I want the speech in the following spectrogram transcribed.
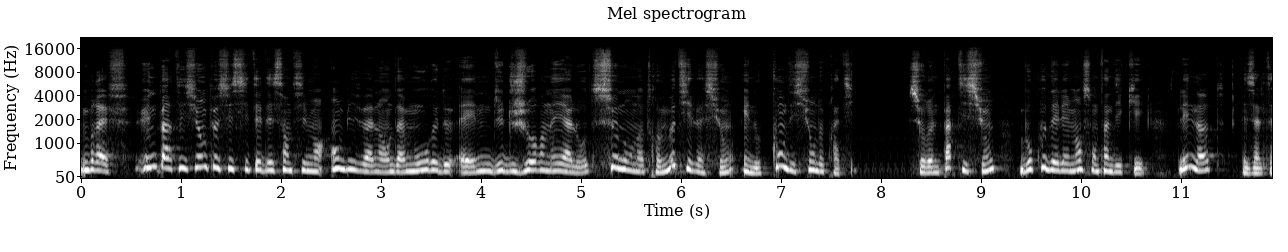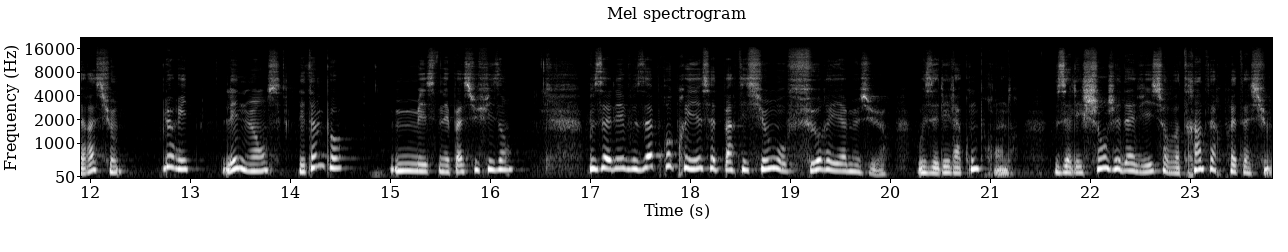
Bref, une partition peut susciter des sentiments ambivalents d'amour et de haine d'une journée à l'autre selon notre motivation et nos conditions de pratique. Sur une partition, beaucoup d'éléments sont indiqués les notes, les altérations, le rythme, les nuances, les tempos. Mais ce n'est pas suffisant. Vous allez vous approprier cette partition au fur et à mesure. Vous allez la comprendre. Vous allez changer d'avis sur votre interprétation.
